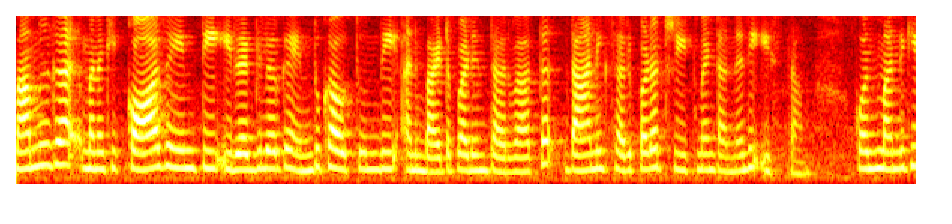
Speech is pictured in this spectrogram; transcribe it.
మామూలుగా మనకి కాజ్ ఏంటి ఇర్రెగ్యులర్గా ఎందుకు అవుతుంది అని బయటపడిన తర్వాత దానికి సరిపడా ట్రీట్మెంట్ అనేది ఇస్తాం. కొంతమందికి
